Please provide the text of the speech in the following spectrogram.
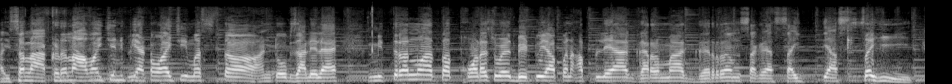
ऐसा लाकडं लावायची आणि पेटवायची मस्त. आणि टोप झालेला आहे. मित्रांनो आता थोड्याच वेळात भेटूया आपण आपल्या गरमा गरम सगळ्या साहित्यासहित.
